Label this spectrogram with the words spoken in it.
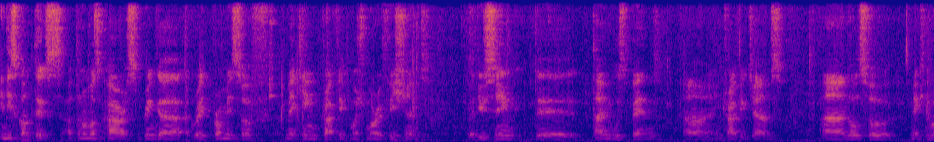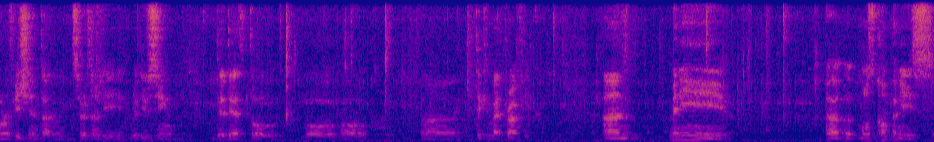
in this context, autonomous cars bring a, a great promise of making traffic much more efficient, reducing the time we spend uh, in traffic jams, and also making more efficient and certainly reducing the death toll or, or, uh, taken by traffic. And many, uh, uh, most companies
